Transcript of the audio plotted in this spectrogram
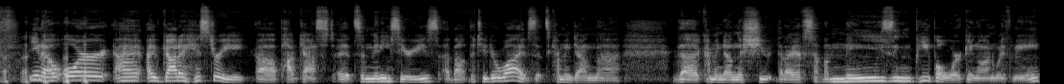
you know, or I, I've got a history uh, podcast. It's a mini series about the Tudor wives that's coming down the the coming down the chute that I have some amazing people working on with me.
